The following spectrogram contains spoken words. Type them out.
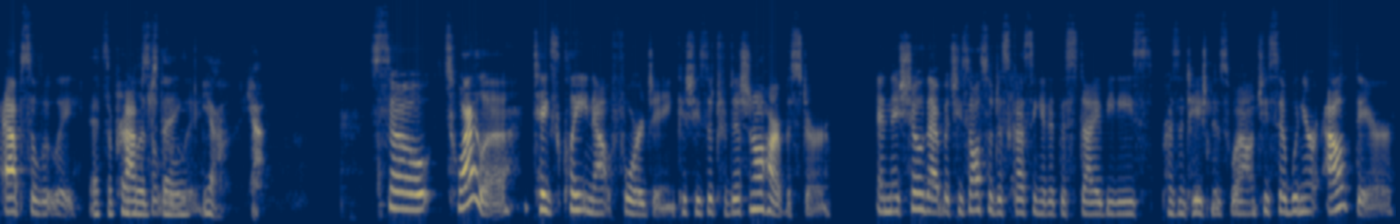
absolutely. It's a privileged absolutely. thing. Yeah. Yeah. So, Twyla takes Clayton out foraging because she's a traditional harvester. And they show that, but she's also discussing it at this diabetes presentation as well. And she said, when you're out there,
